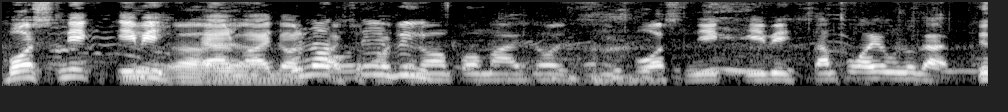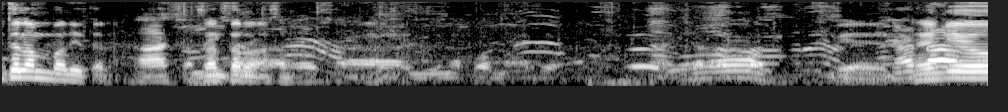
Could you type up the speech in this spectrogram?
Boss Nick TV. Ah, Ayan mga idol. Pasupport TV. naman po mga idol. Si Boss Nick TV. Saan po kayong lugar? Dito lang ba dito? Ah, sa Santa Sa, Rosa. sa Luna po mga idol. Okay. Thank you.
